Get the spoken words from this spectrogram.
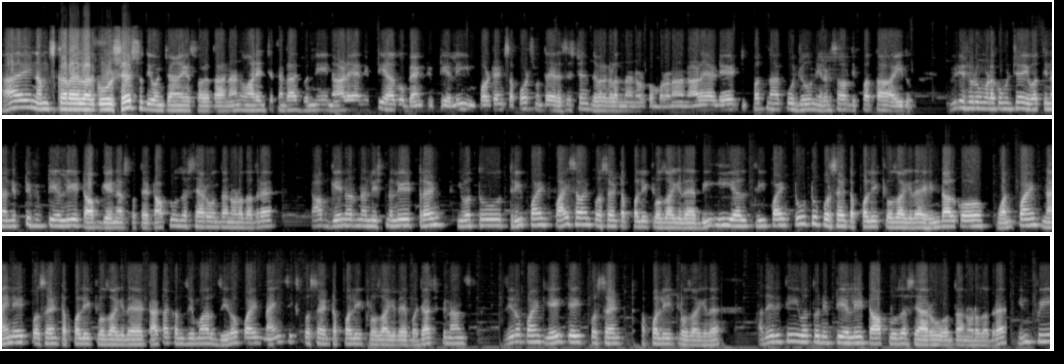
Hi, ನಮಸ್ಕಾರ ಎಲ್ಲರಿಗೂ. Share ಸುದ್ದಿ ಒಂದು ಚಾನಲ್ಗೆ ಸ್ವಾಗತ. ನಾನು ಆರ್ಯನ್ ಚೇತನ್ ರಾಜ್ ಬನ್ನಿ, ನಾಳೆಯ ನಿಫ್ಟಿ ಹಾಗೂ ಬ್ಯಾಂಕ್ ನಿಫ್ಟಿಯಲ್ಲಿ ಇಂಪಾರ್ಟೆಂಟ್ ಸಪೋರ್ಟ್ಸ್ ಮತ್ತೆ ರೆಸಿಸ್ಟೆನ್ಸ್ ಲೆವೆಲ್ಗಳನ್ನು ನೋಡ್ಕೊಂಡು ಬರೋಣ. ನಾಳೆಯ ಡೇಟ್ ಇಪ್ಪತ್ನಾಲ್ಕು ಜೂನ್ ಎರಡ್ ಸಾವಿರದ ಇಪ್ಪತ್ತ ಐದು ವಿಡಿಯೋ ಶುರು ಮಾಡೋಕ್ಕೂ ಮುಂಚೆ ಇವತ್ತಿನ ನಿಫ್ಟಿ ಫಿಫ್ಟಿಯಲ್ಲಿ ಟಾಪ್ ಗೇನರ್ಸ್ ಮತ್ತೆ ಟಾಪ್ ಲೂಸರ್ಸ್ ಯಾರು ಅಂತ ನೋಡೋದಾದ್ರೆ ಟಾಪ್ ಗೇನರ್ನ ಲಿಸ್ಟ್ನಲ್ಲಿ ಟ್ರೆಂಟ್ ಇವತ್ತು three point five seven percent ಅಪ್ಪಲ್ಲಿ close ಆಗಿದೆ. BEL three point two two percent ಅಪ್ಪಲ್ಲಿ close ಆಗಿದೆ. Hindalco one point nine eight percent ಅಪ್ಪಲ್ಲಿ close ಆಗಿದೆ. Tata consumer zero point nine six percent ಅಪ್ಪಲ್ಲಿ close ಆಗಿದೆ. Bajaj finance zero point eight eight percent ಅಪ್ಪಲ್ಲಿ close ಆಗಿದೆ. ಅದೇ ರೀತಿ ಇವತ್ತು ನಿಫ್ಟಿಯಲ್ಲಿ top losers ಯಾರು ಅಂತ ನೋಡೋದಾದ್ರೆ Infy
